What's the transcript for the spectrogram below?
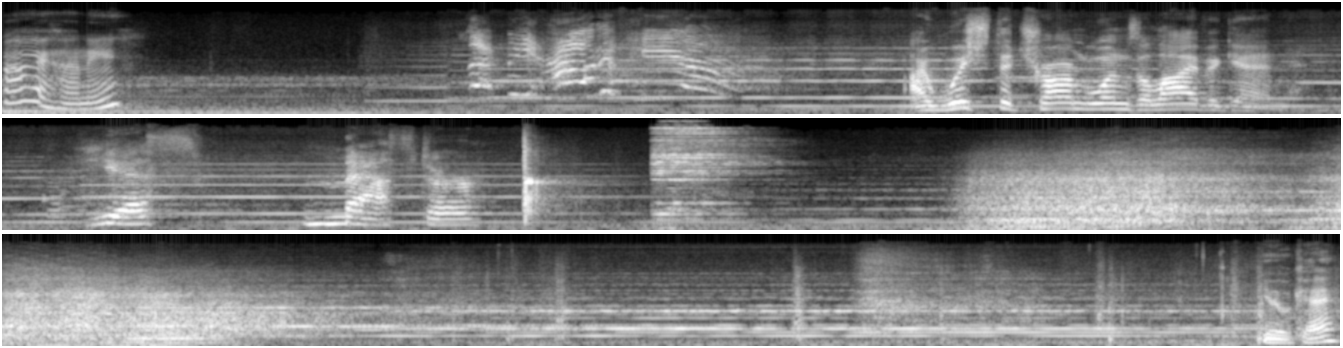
Hi, honey. Let me out of here! I wish the Charmed One's alive again. Yes, master. You okay?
